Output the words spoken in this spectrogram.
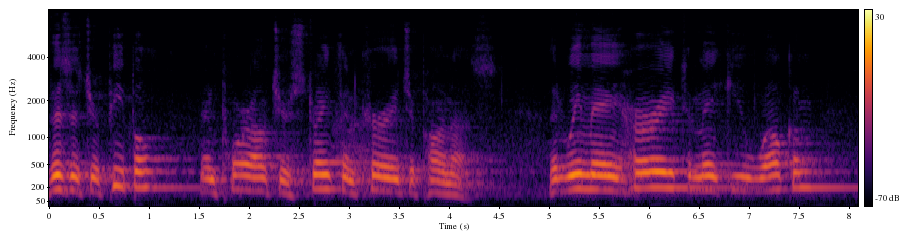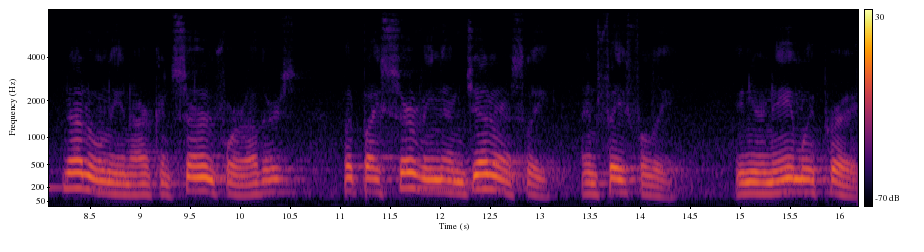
visit your people and pour out your strength and courage upon us, that we may hurry to make you welcome, not only in our concern for others, but by serving them generously and faithfully. In your name we pray.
